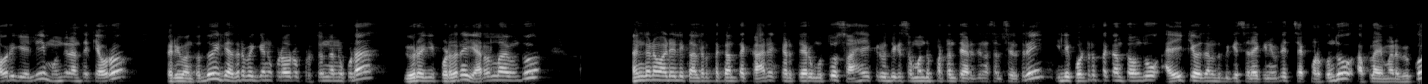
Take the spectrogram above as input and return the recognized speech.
ಅವರಿಗೆ ಇಲ್ಲಿ ಮುಂದಿನ ಹಂತಕ್ಕೆ ಅವರು ಕರೆಯುವಂತದ್ದು ಇಲ್ಲಿ ಅದರ ಬಗ್ಗೆ ಕೂಡ ಅವರು ಪ್ರತಿಯೊಂದನ್ನು ಕೂಡ ವಿವರಾಗಿ ಕೊಡಿದ್ರೆ ಯಾರೆಲ್ಲ ಒಂದು ಅಂಗನವಾಡಿಯಲ್ಲಿ ಕಲಿರ್ತಕ್ಕಂಥ ಕಾರ್ಯಕರ್ತೆಯರು ಮತ್ತು ಸಹಾಯಕರ ಹುದ್ದೆಗೆ ಸಂಬಂಧಪಟ್ಟಂತೆ ಅರ್ಜಿನ ಸಲ್ಲಿಸಿರ್ತೀರಿ. ಇಲ್ಲಿ ಕೊಟ್ಟಿರ್ತಕ್ಕಂಥ ಒಂದು ಆಯ್ಕೆ ಯೋಜನೆ ಬಗ್ಗೆ ಸರಿಯಾಗಿ ನೀವು ಚೆಕ್ ಮಾಡ್ಕೊಂಡು ಅಪ್ಲೈ ಮಾಡಬೇಕು.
